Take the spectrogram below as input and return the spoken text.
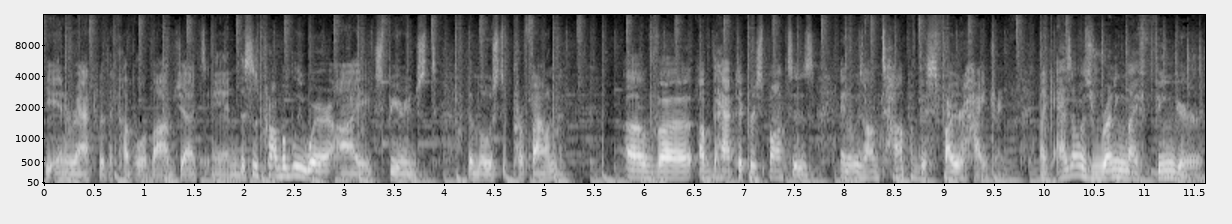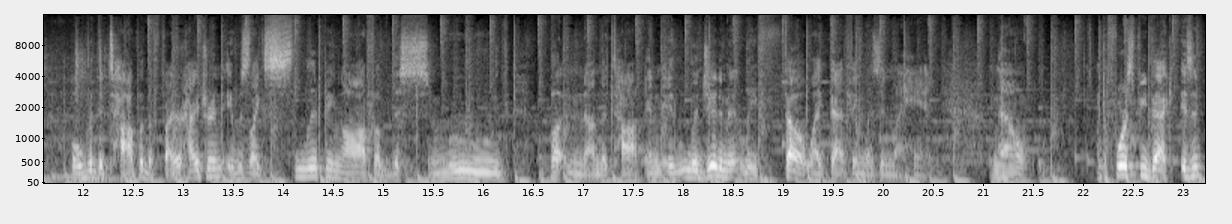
you interact with a couple of objects. And this is probably where I experienced the most profound of, uh, of the haptic responses and it was on top of this fire hydrant. Like as I was running my finger over the top of the fire hydrant, it was like slipping off of the smooth button on the top and it legitimately felt like that thing was in my hand. Now, the force feedback isn't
